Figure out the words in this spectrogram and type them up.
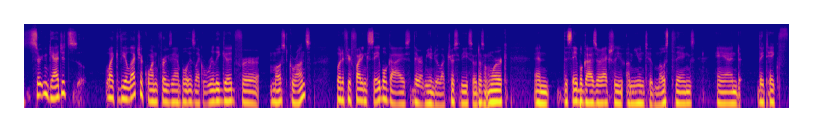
certain gadgets like the electric one for example is like really good for most grunts but if you're fighting sable guys they're immune to electricity so it doesn't work. And the sable guys are actually immune to most things and they take f-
